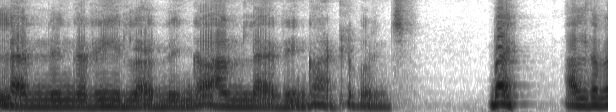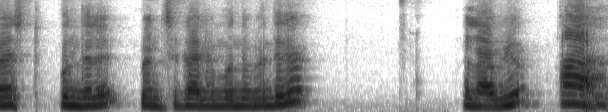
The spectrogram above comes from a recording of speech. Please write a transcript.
learning relearning unlearning వాటి గురించి. బై ఆల్ ద బెస్ట్ ముందలే. మంచి కానీ ముందు ముందుగా. లవ్ యూ ఆల్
